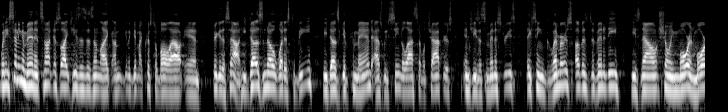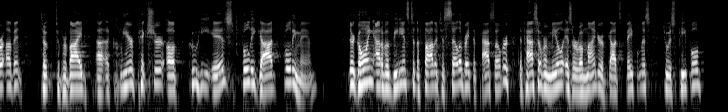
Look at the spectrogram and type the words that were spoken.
when he's sending him in, it's not just like Jesus isn't like, I'm going to get my crystal ball out and figure this out. He does know what is to be. He does give command, as we've seen the last several chapters in Jesus' ministries. They've seen glimmers of his divinity. He's now showing more and more of it to, to provide a, a clear picture of who he is, fully God, fully man. They're going out of obedience to the Father to celebrate the Passover. The Passover meal is a reminder of God's faithfulness to his people,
